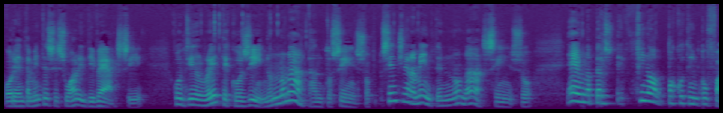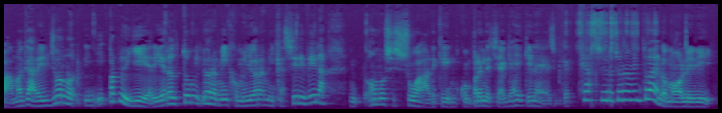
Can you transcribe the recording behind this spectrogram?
orientamenti sessuali diversi, continuerete così, non, non ha tanto senso, sinceramente non ha senso è una persona, fino a poco tempo fa, magari il giorno, proprio ieri, era il tuo migliore amico, migliore amica, si rivela omosessuale, che comprende sia gay che lesbica. Che cazzo di ragionamento è lo molli lì?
